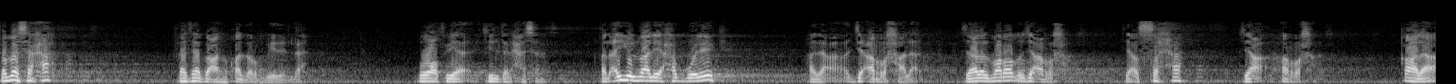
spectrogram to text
فمسحه فذهب عنه قدره بإذن الله. وأعطي جلدا حسنا. قال أي المال أحب إليك؟ هذا جاء الرخاء. الآن زال المرض وجاء الرخاء. جاء الصحة جاء الرخاء. قال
